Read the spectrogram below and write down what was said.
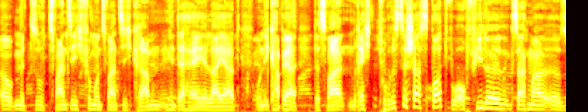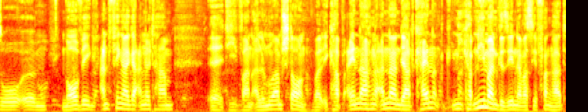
äh, mit so 20, 25 Gramm hinterher geleiert. Und ich habe ja, das war ein recht touristischer Spot, wo auch viele, ich sag mal, äh, so ähm, Norwegen-Anfänger geangelt haben. Äh, die waren alle nur am Staunen, weil ich habe einen nach dem anderen, der hat keinen, ich habe niemanden gesehen, der was gefangen hat.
